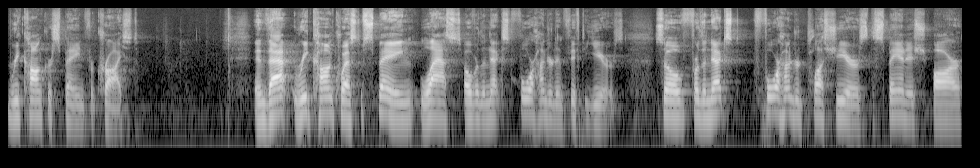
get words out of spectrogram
reconquer Spain for Christ. And that reconquest of Spain lasts over the next 450 years. So, for the next 400 plus years, the Spanish are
